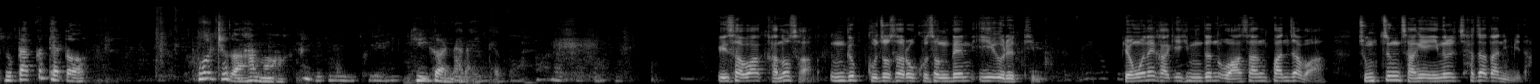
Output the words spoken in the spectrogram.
저가 끝에도 후처가 하면 기가 나가야 되고. 의사와 간호사, 응급구조사로 구성된 이 의료팀. 병원에 가기 힘든 와상 환자와 중증 장애인을 찾아다닙니다.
